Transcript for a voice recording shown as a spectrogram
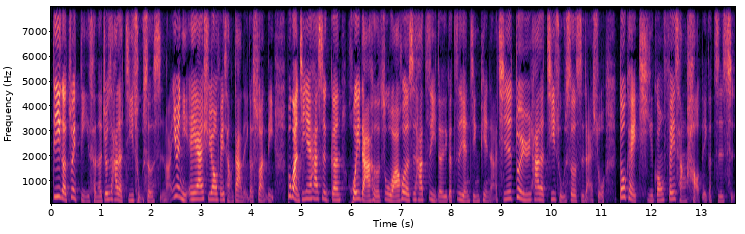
第一个最底层的就是它的基础设施嘛，因为你 AI 需要非常大的一个算力，不管今天它是跟辉达合作啊，或者是它自己的一个自研晶片啊，其实对于它的基础设施来说，都可以提供非常好的一个支持。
